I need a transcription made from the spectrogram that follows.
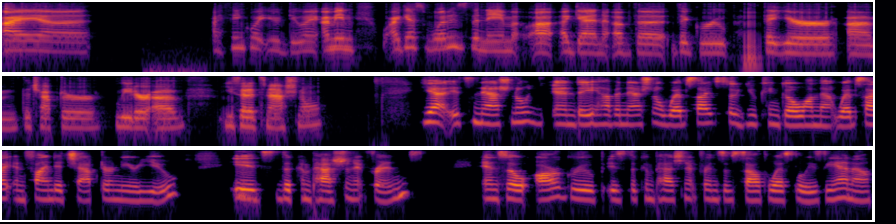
I uh, I think what you're doing. I mean, I guess what is the name uh, again of the the group that you're um, the chapter leader of? You said it's national. Yeah, it's national and they have a national website so you can go on that website and find a chapter near you. It's the Compassionate Friends. And so our group is the Compassionate Friends of Southwest Louisiana.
